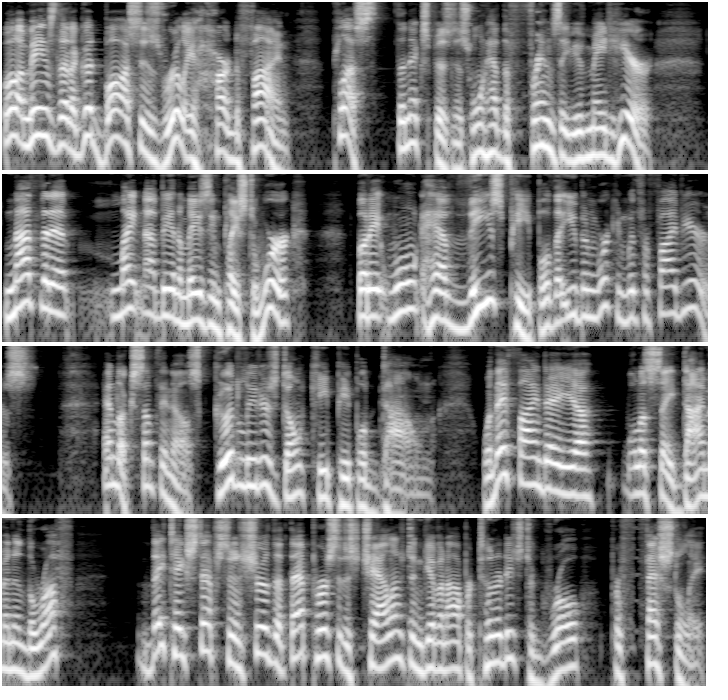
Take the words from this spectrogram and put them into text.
Well, it means that a good boss is really hard to find. Plus, the next business won't have the friends that you've made here. Not that it might not be an amazing place to work, but it won't have these people that you've been working with for five years. And look, something else good leaders don't keep people down. When they find a, uh, well, let's say, diamond in the rough, they take steps to ensure that that person is challenged and given opportunities to grow professionally.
